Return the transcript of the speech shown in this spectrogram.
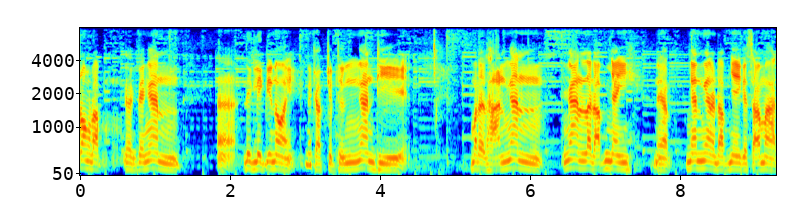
รองรับแต่งานเอ่อเล็กๆน้อยๆนะครับจนถึงงานที่มาตรฐานงานงานระดับใหญ่นะครับงานงานระดับใหญ่ก็สามารถ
